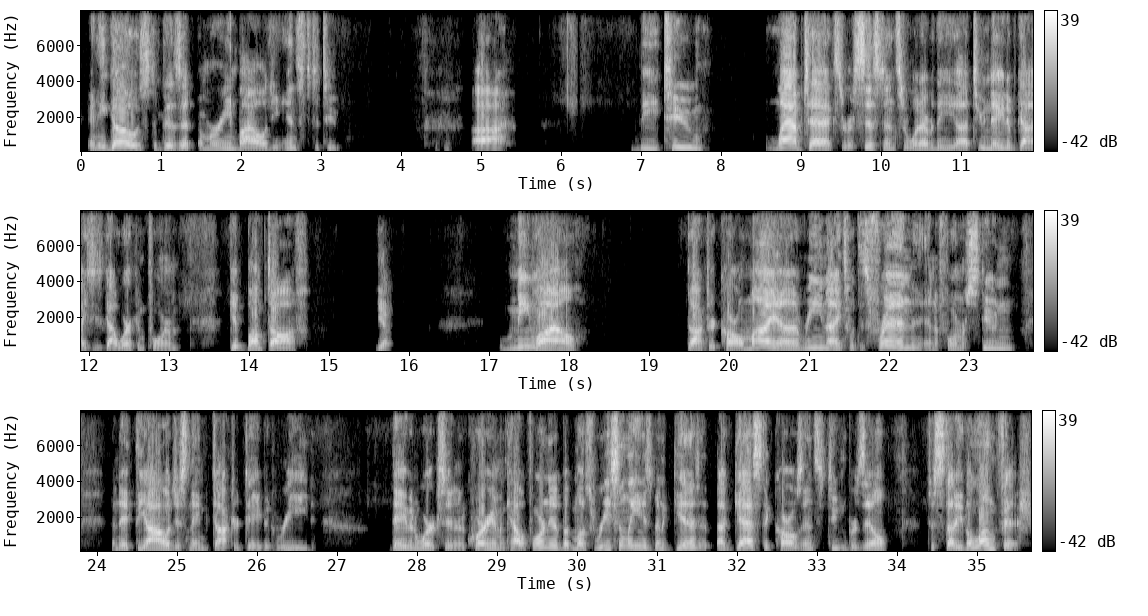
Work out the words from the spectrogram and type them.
and he goes to visit a marine biology institute. Uh, the two lab techs or assistants or whatever the uh, two native guys he's got working for him get bumped off. Yep. Meanwhile, Dr. Carl Maia reunites with his friend and a former student, an ichthyologist named Dr. David Reed. David works at an aquarium in California, but most recently he's been a guest, a guest at Carl's Institute in Brazil to study the lungfish,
